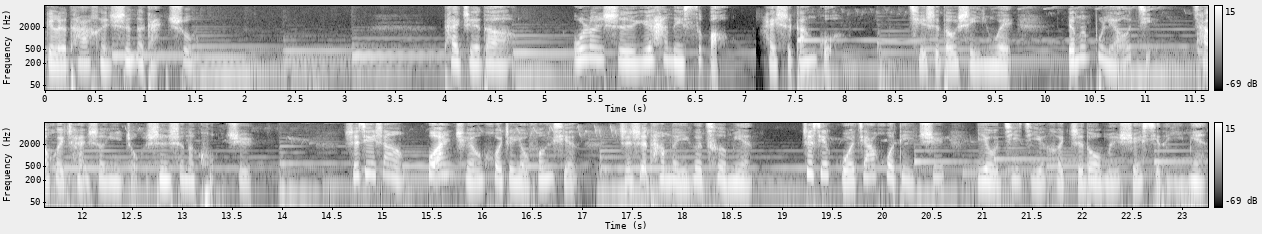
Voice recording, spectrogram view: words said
给了他很深的感触。他觉得，无论是约翰内斯堡还是刚果，其实都是因为人们不了解，才会产生一种深深的恐惧。实际上，不安全或者有风险，只是他们的一个侧面。这些国家或地区也有积极和值得我们学习的一面。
